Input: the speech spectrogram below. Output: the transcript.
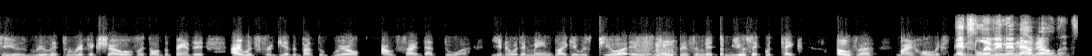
see a really terrific show with all the band, I would forget about the world outside that door. You know what I mean? Like it was pure Mhm. escapism. It, the music would take over my whole experience. it's living in that and I- moment.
